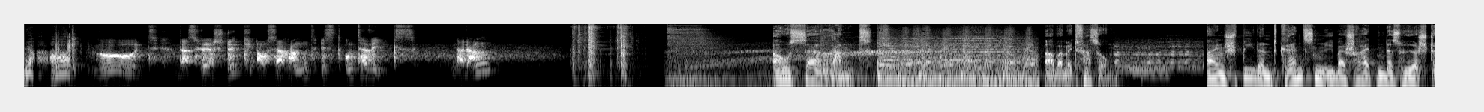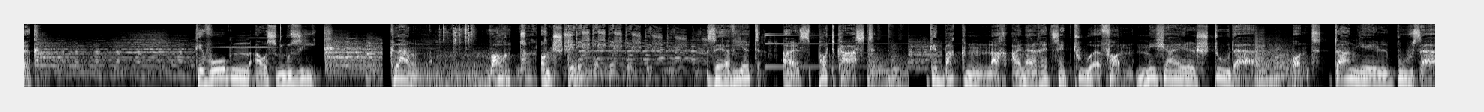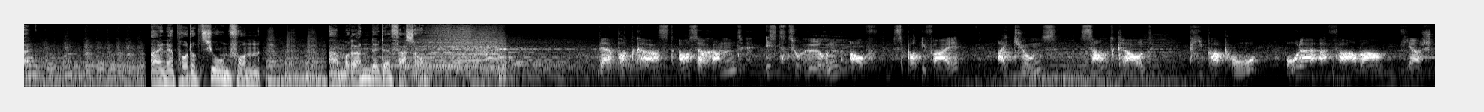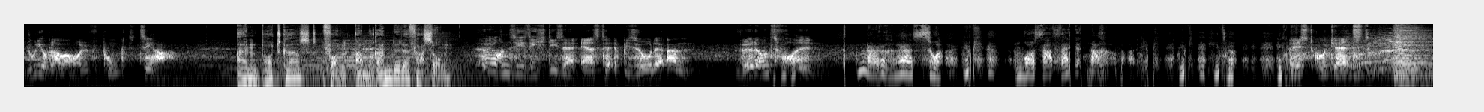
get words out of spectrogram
Namja, ah, Gut, das Hörstück außer Rand ist unterwegs. Na dann, Außer Rand. Aber mit Fassung. Ein spielend grenzenüberschreitendes Hörstück. Gewoben aus Musik, Klang, Wort und Stimme. Serviert als Podcast. Gebacken nach einer Rezeptur von Michael Studer und Daniel Buser. Eine Produktion von Am Rande der Fassung. der Podcast außer Rand ist zu hören auf Spotify, iTunes, Soundcloud, Pipapo oder erfahrbar via studioblauerwolf.ch. Ein Podcast von Am Rande der Fassung. Hören Sie sich diese erste Episode an. Würde uns freuen. Ist gut jetzt.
